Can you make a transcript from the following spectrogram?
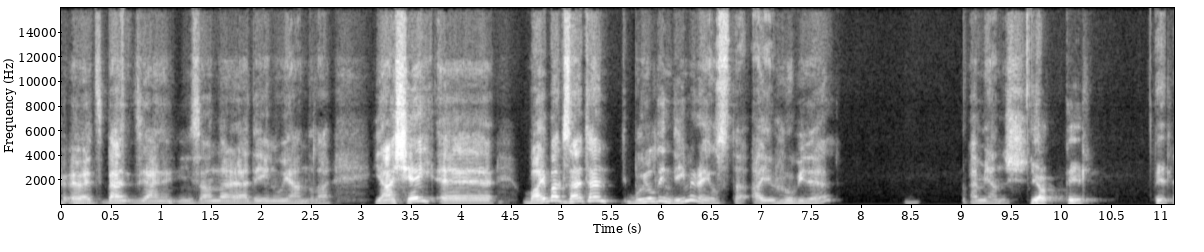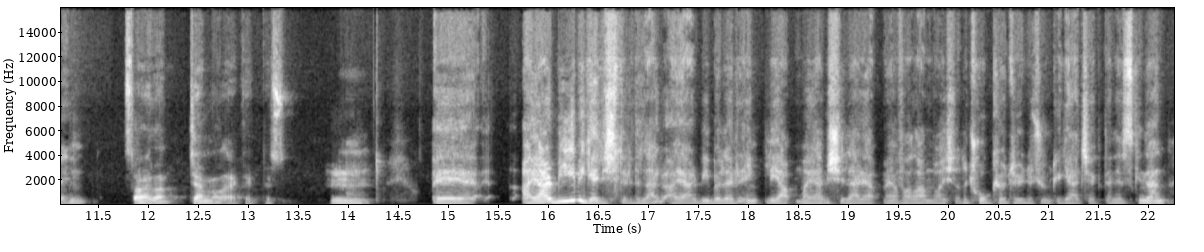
Evet ben yani insanlar herhalde yeni uyandılar. Ya şey e, Buyback zaten built-in değil mi Rails'ta? Ay Ruby'de. Hem yanlış. Yok değil. Değil. Sonradan Cem olarak ekliyorsun. Hmm. E, IRB'yi mi geliştirdiler? IRB böyle renkli yapmaya, bir şeyler yapmaya falan başladı. Çok kötüydü çünkü gerçekten eskiden. Hı-hı.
